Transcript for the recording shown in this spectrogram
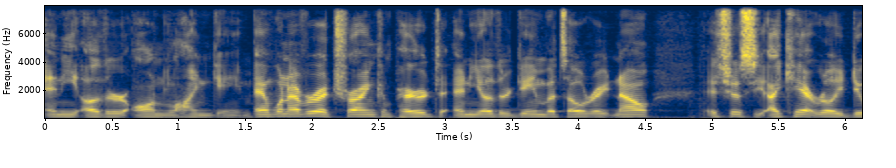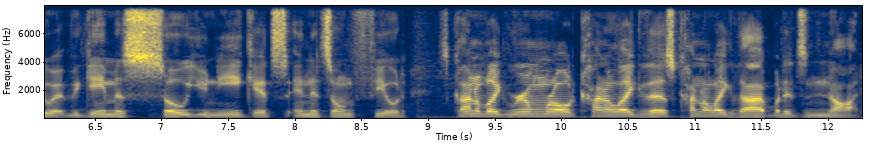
any other online game. And whenever I try and compare it to any other game that's out right now, it's just I can't really do it. The game is so unique. It's in its own field. It's kind of like RimWorld, kind of like this, kind of like that, but it's not.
